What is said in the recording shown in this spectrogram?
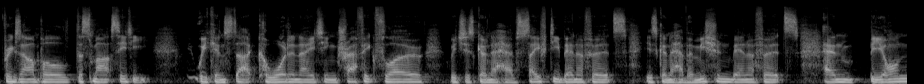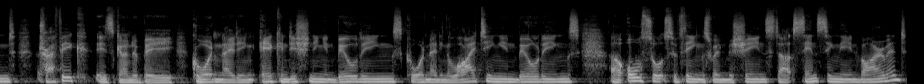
For example, the smart city we can start coordinating traffic flow, which is going to have safety benefits, is going to have emission benefits, and beyond traffic is going to be coordinating air conditioning in buildings, coordinating lighting in buildings, uh, all sorts of things when machines start sensing the environment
